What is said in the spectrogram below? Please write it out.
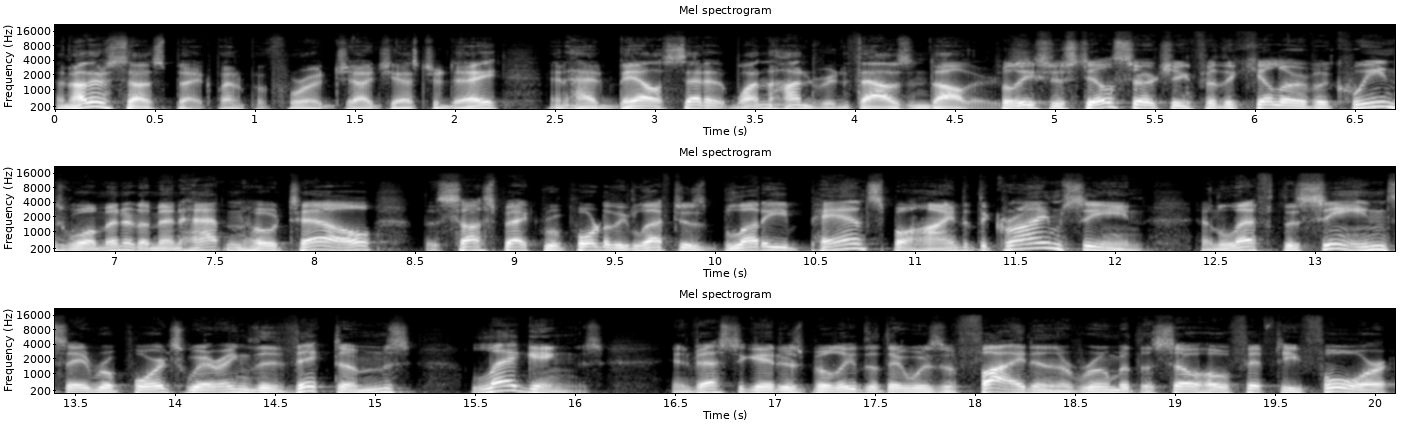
Another suspect went before a judge yesterday and had bail set at $100,000. Police are still searching for the killer of a Queens woman at a Manhattan hotel. The suspect reportedly left his bloody pants behind at the crime scene and left the scene, say reports, wearing the victim's leggings. Investigators believe that there was a fight in a room at the Soho 54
